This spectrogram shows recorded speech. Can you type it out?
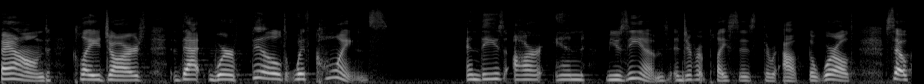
found clay jars that were filled with coins. And these are in museums in different places throughout the world. So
